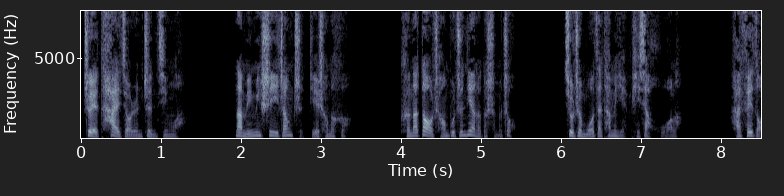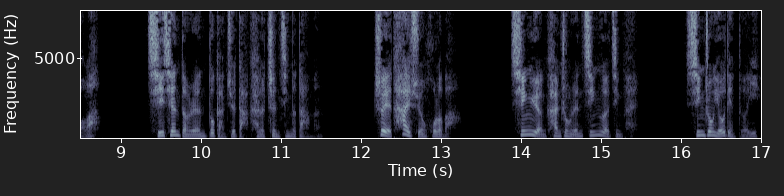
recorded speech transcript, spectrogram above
这也太叫人震惊了！那明明是一张纸叠成的鹤，可那道长不知念了个什么咒，就这魔在他们眼皮下活了，还飞走了。”齐谦等人都感觉打开了震惊的大门，这也太玄乎了吧！清远看众人惊愕敬佩，心中有点得意。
